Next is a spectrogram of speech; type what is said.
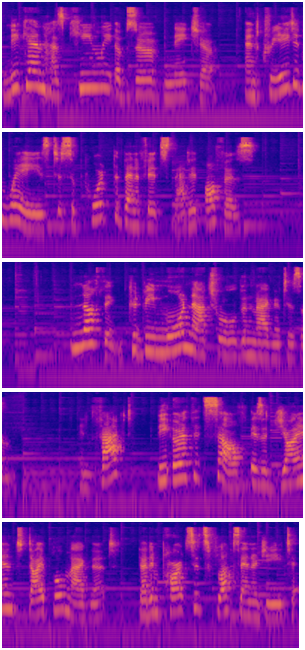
Nikken has keenly observed nature and created ways to support the benefits that it offers. Nothing could be more natural than magnetism. In fact, the Earth itself is a giant dipole magnet that imparts its flux energy to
